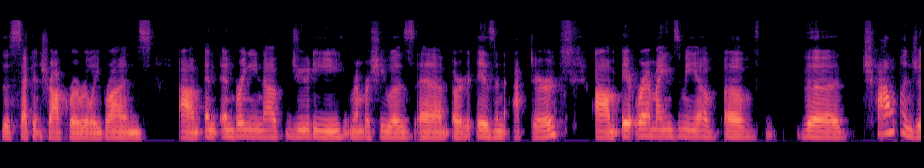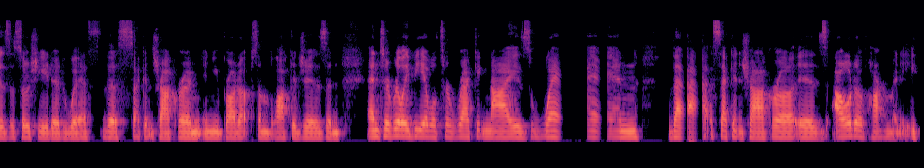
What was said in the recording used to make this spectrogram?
the second chakra really runs. Um, and and bringing up Judy, remember she was uh, or is an actor. Um, it reminds me of of the challenges associated with the second chakra, and, and you brought up some blockages, and and to really be able to recognize when that second chakra is out of harmony.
